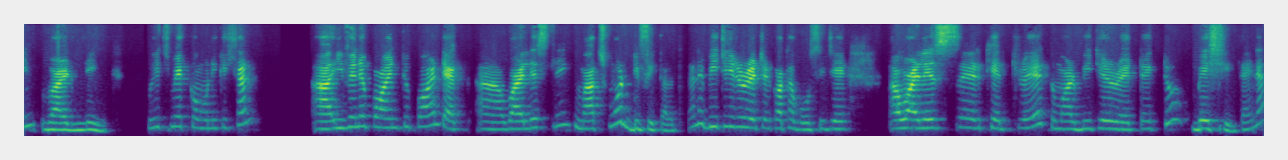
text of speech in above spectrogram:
in wired link which make communication even a point to point wireless link much more difficult মানে বিট রেটের কথা বলছি যে ওয়্যারলেস এর ক্ষেত্রে তোমার বিট রেটটা একটু বেশি, তাই না?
